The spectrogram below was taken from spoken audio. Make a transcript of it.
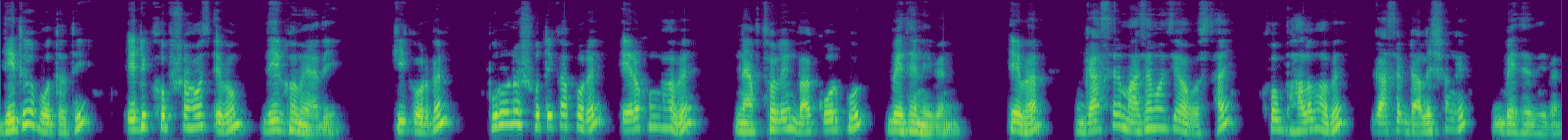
দ্বিতীয় পদ্ধতি, এটি খুব সহজ এবং দীর্ঘমেয়াদী। কি করবেন? পুরনো সুতি কাপড়ে এরকম ভাবে ন্যাপথলিন বা কর্পূর বেঁধে নেবেন। এবার গাছের মাঝামাঝি অবস্থায় খুব ভালোভাবে গাছের ডালের সঙ্গে বেঁধে দিবেন।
